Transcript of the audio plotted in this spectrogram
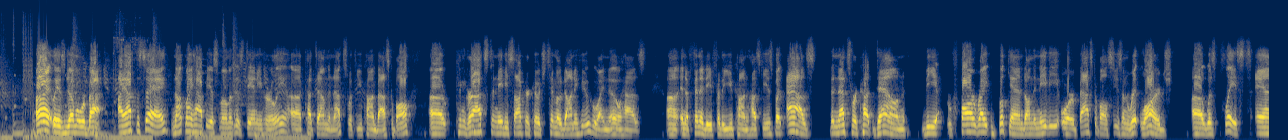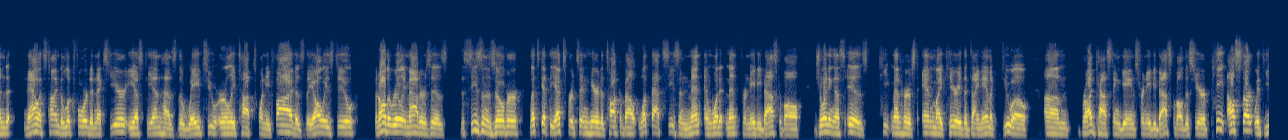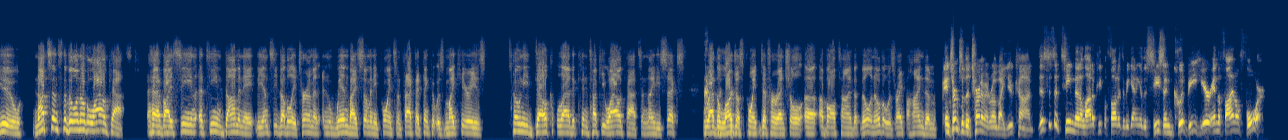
All right, ladies and gentlemen, we're back. I have to say, not my happiest moment is Danny Hurley uh, cut down the nets with UConn basketball. Uh, congrats to Navy soccer coach Tim O'Donohue, who I know has uh, an affinity for the UConn Huskies. But as the nets were cut down, the far right bookend on the Navy or basketball season writ large uh, was placed. And now it's time to look forward to next year. ESPN has the way too early top 25, as they always do. But all that really matters is the season is over. Let's get the experts in here to talk about what that season meant and what it meant for Navy basketball. Joining us is Pete Medhurst and Mike Heary, the dynamic duo um, broadcasting games for Navy basketball this year. Pete, I'll start with you. Not since the Villanova Wildcats have I seen a team dominate the NCAA tournament and win by so many points. In fact, I think it was Mike Heary's Tony Delk led Kentucky Wildcats in 96 who had the largest point differential uh, of all time, but Villanova was right behind him. In terms of the tournament run by UConn, this is a team that a lot of people thought at the beginning of the season could be here in the Final Four.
